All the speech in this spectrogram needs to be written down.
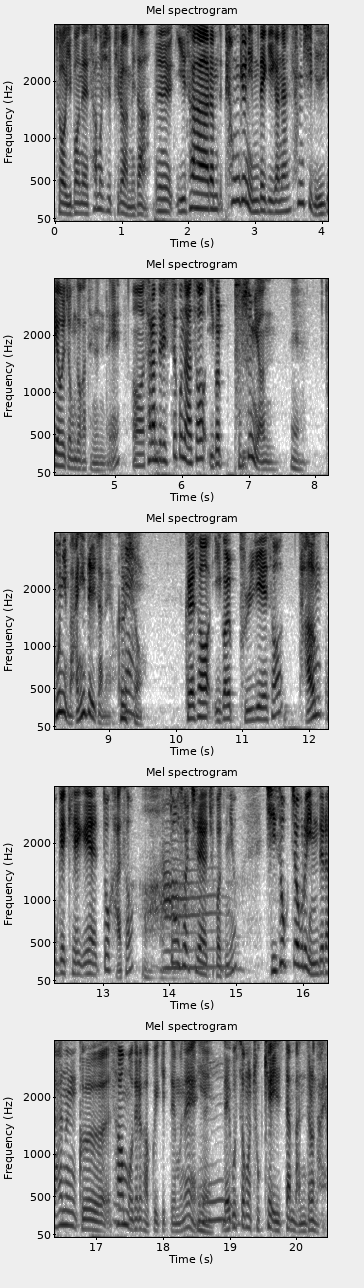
저 이번에 사무실 필요합니다. 예, 이 사람 평균 임대 기간이 한 31개월 정도가 되는데 어, 사람들이 쓰고 나서 이걸 부수면 예. 돈이 많이 들잖아요. 그렇죠. 네. 그래서 이걸 분리해서 다음 고객에게 또 가서 아. 또 아. 설치를 해 주거든요. 지속적으로 임대를 하는 그 사업 모델을 갖고 있기 때문에 예. 음. 내구성을 좋게 일단 만들어 놔요.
